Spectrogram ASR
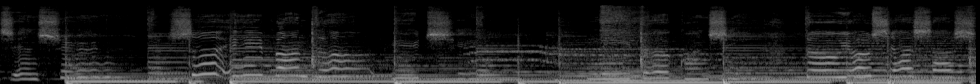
简讯是一般的语气，你的关心都有些小心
